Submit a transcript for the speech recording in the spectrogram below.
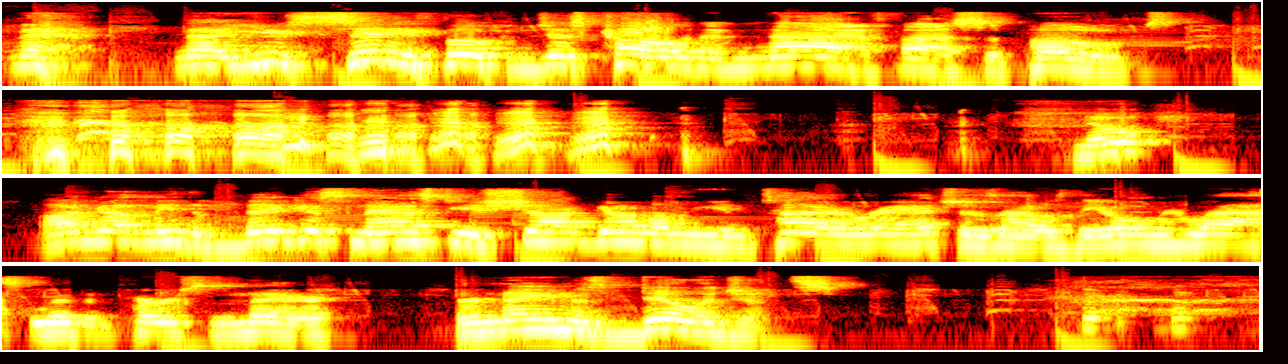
Now, now you city folk can just call it a knife, I suppose. Nope. I got me the biggest, nastiest shotgun on the entire ranch, as I was the only last living person there. Her name is Diligence.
